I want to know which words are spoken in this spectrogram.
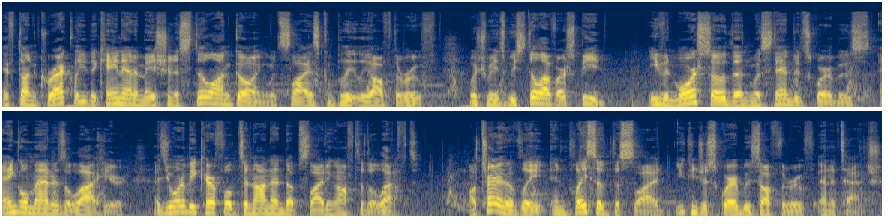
If done correctly, the cane animation is still ongoing when Sly is completely off the roof, which means we still have our speed. Even more so than with standard square boosts, angle matters a lot here, as you want to be careful to not end up sliding off to the left. Alternatively, in place of the slide, you can just square boost off the roof and attach.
